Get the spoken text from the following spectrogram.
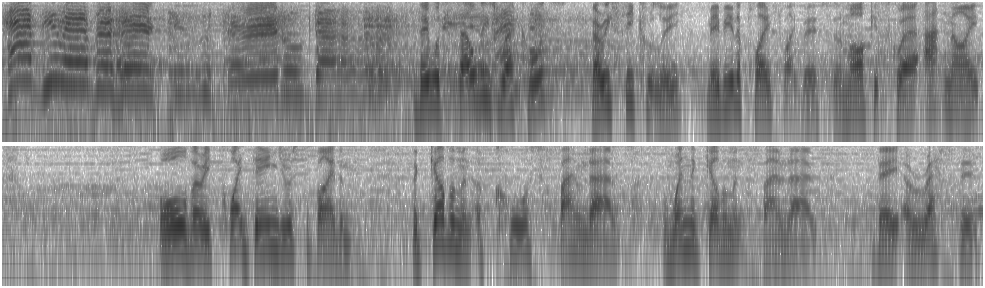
Have you ever heard two turtle doves? They would sell these records very secretly, maybe in a place like this, in a market square at night, all very quite dangerous to buy them. The government, of course, found out. And when the government found out, they arrested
